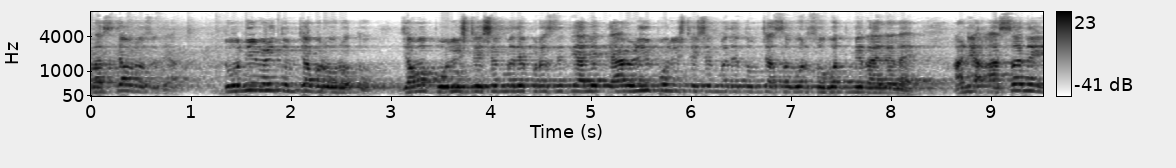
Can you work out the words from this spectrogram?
रस्त्यावर असू द्या दोन्ही वेळी तुमच्या बरोबर होतो. जेव्हा पोलीस स्टेशनमध्ये परिस्थिती आली त्यावेळी पोलीस स्टेशनमध्ये तुमच्यासमोर सोबत मी राहिलेला आहे. आणि असं नाही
